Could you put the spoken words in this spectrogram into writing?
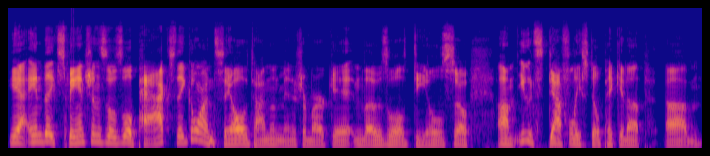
Yeah, and the expansions, those little packs, they go on sale all the time on the miniature market and those little deals. So um, you can definitely still pick it up. Um,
